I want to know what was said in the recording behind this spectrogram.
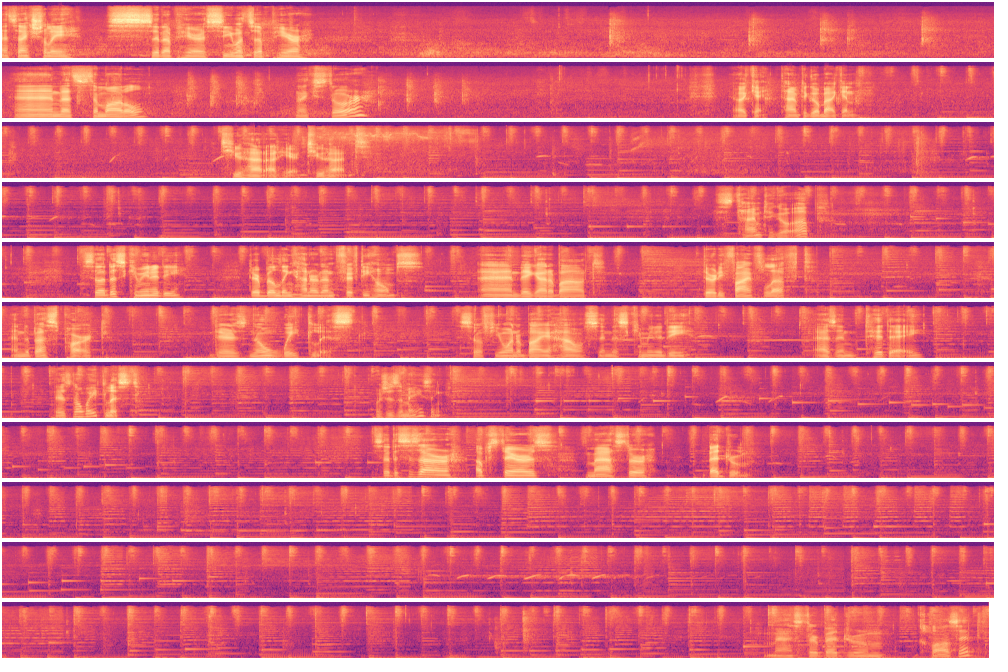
Let's actually sit up here, see what's up here. And that's the model next door. Okay, time to go back in. Too hot out here, too hot. Time to go up. So this community, they're building 150 homes and they got about 35 left. And the best part, there's no wait list. So if you want to buy a house in this community, as in today, there's no wait list, which is amazing. So this is our upstairs master bedroom. Master bedroom closet.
